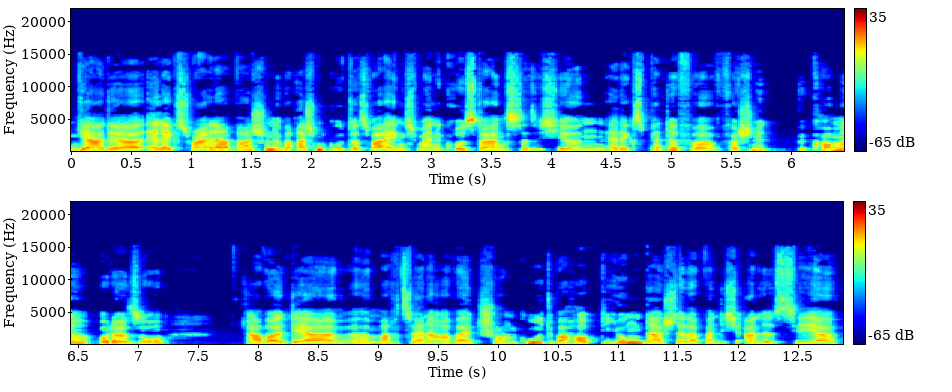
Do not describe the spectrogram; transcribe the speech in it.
Ja, der Alex Ryder war schon überraschend gut. Das war eigentlich meine größte Angst, dass ich hier einen Alex Pettifer Verschnitt bekomme oder so. Aber der äh, macht seine Arbeit schon gut. Überhaupt die jungen Darsteller fand ich alle sehr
